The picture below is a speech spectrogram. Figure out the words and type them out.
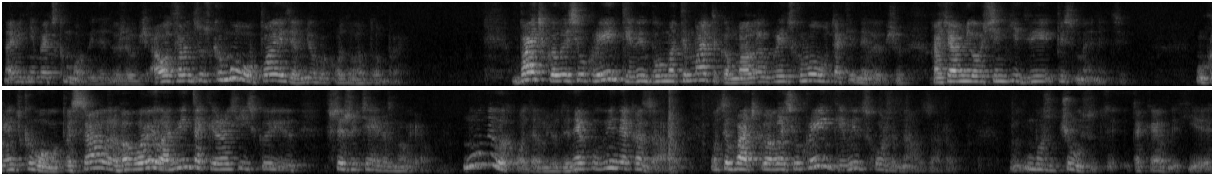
Навіть німецьку мову не дуже вчив. А от французьку мову поезія в нього виходила добре. Батько Лесі Українки, він був математиком, але українську мову так і не вивчив. Хоча в нього в сім'ї дві письменниці. Українську мову писали, говорили, а він так і російською все життя і розмовляв. Ну, не виходив люди, не- він як Азаров. Оце батько Лесі Українки, він схожий на Азаров. Може, чомусь таке в них є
